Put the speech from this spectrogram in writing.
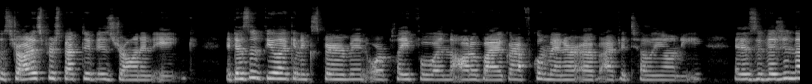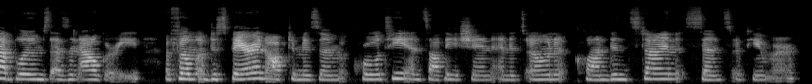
La Strada's perspective is drawn in ink. It doesn't feel like an experiment or playful in the autobiographical manner of I It is a vision that blooms as an allegory, a film of despair and optimism, cruelty and salvation, and its own clandestine sense of humor.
